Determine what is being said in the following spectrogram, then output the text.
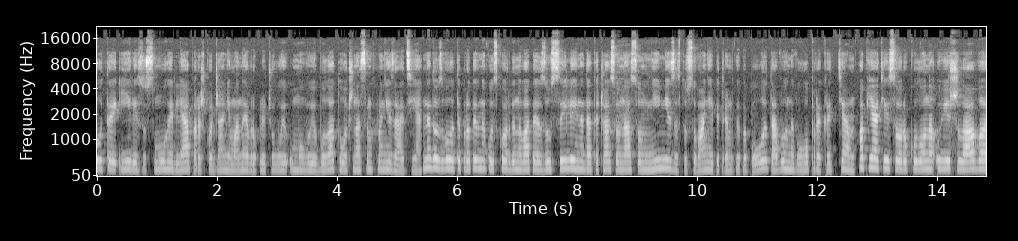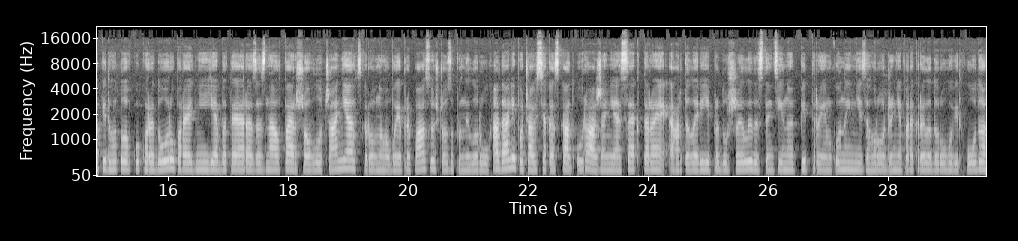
висоти і лісосмуги для перешкоджання маневру. Ключовою умовою була точна синхронізація, не дозволити противнику скоординувати зусилля і не дати часу на сумнівні застосування підтримкою ППО та вогневого перекриття. О 5.40 колона увійшла в підготовку коридору. Передній БТР зазнав першого влучання з керовного боєприпасу, що зупинило рух. А далі почався каскад ураження. Сектори артилерії придушили дистанційну підтримку. Нині загородження перекрили дорогу відходу. А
